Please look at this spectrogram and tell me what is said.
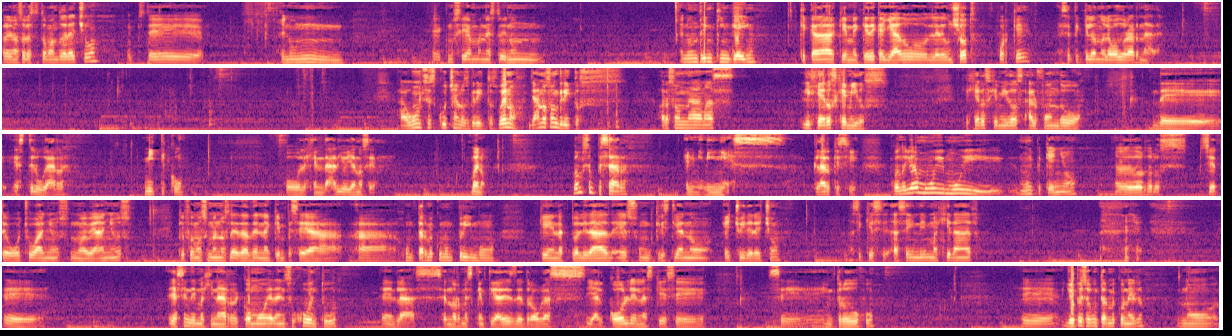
Vale, no se lo está tomando derecho. Esté en un. Eh, ¿Cómo se esto? En un. En un drinking game. Que cada que me quede callado le dé un shot. Porque ese tequila no le va a durar nada. Aún se escuchan los gritos. Bueno, ya no son gritos Ahora son nada más ligeros gemidos. Ligeros gemidos al fondo de este lugar mítico o legendario, ya no sé. Bueno, vamos a empezar en mi niñez. Claro que sí. Cuando yo era muy, muy, muy pequeño, alrededor de los 7, 8 años, 9 años, que fue más o menos la edad en la que empecé a, juntarme con un primo, que en la actualidad es un cristiano hecho y derecho. Así que se hace imaginar eh, hacen de imaginar cómo era en su juventud, en las enormes cantidades de drogas y alcohol en las que se, se introdujo. Eh, yo empecé a juntarme con él, no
